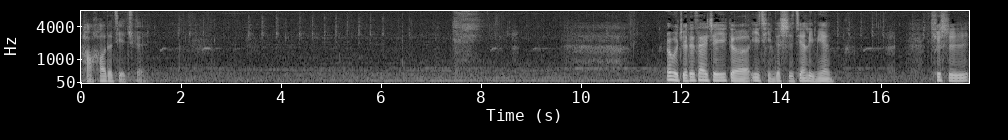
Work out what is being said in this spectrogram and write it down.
好好的解决。而我觉得，在这一个疫情的时间里面，其实。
